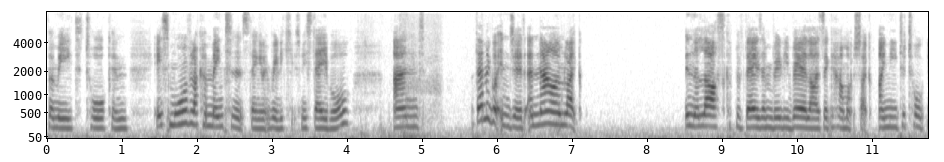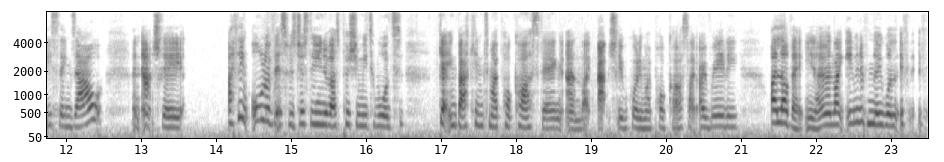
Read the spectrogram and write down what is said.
for me to talk, and it's more of like a maintenance thing, and it really keeps me stable. And then I got injured, and now I'm like in the last couple of days I'm really realizing how much like I need to talk these things out. And actually I think all of this was just the universe pushing me towards getting back into my podcasting and like actually recording my podcast. Like I really I love it you know? And like even if no one if, if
